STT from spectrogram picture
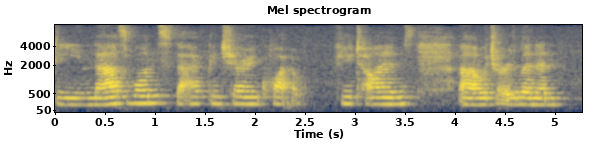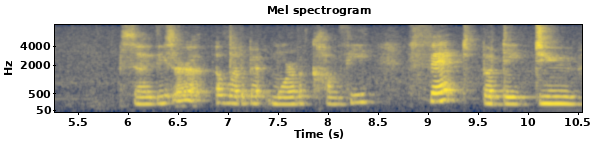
the Naz ones that I've been sharing quite a few times uh, which are linen so these are a little bit more of a comfy fit, but they do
